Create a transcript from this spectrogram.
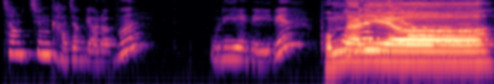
청춘 가족 여러분, 우리의 내일은 봄날이에요.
